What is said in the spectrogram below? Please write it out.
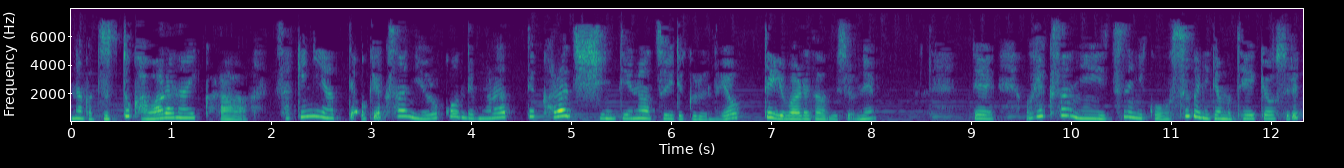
なんかずっと変わらないから、先にやってお客さんに喜んでもらってから自信っていうのはついてくるんだよって言われたんですよね。で、お客さんに常にこう、すぐにでも提供するっ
